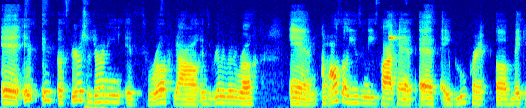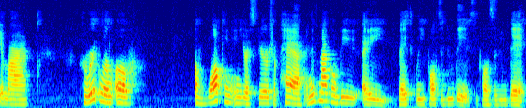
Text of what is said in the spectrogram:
And it's it's a spiritual journey. It's rough, y'all. It's really, really rough. And I'm also using these podcasts as a blueprint of making my curriculum of of walking in your spiritual path. And it's not gonna be a basically you're supposed to do this, you're supposed to do that.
